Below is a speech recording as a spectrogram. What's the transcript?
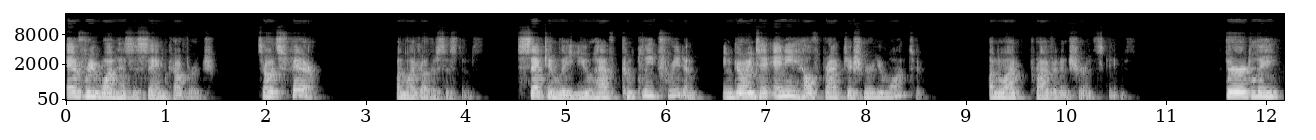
everyone has the same coverage. So it's fair, unlike other systems. Secondly, you have complete freedom in going to any health practitioner you want to, unlike private insurance schemes. Thirdly,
